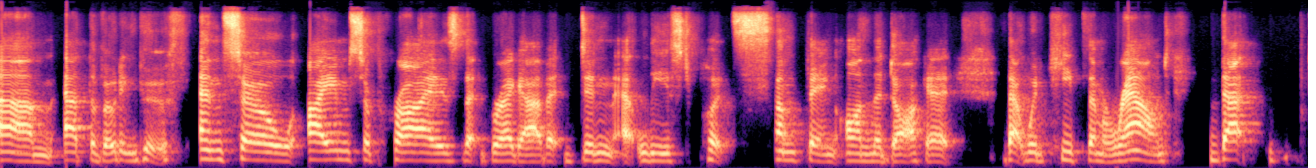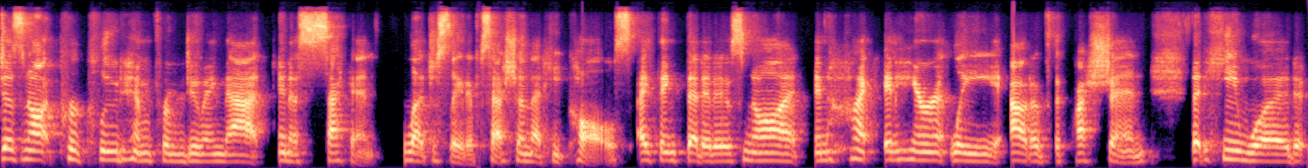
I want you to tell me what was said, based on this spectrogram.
um, at the voting booth. And so, I am surprised that Greg Abbott didn't at least put something on the docket that would keep them around. That does not preclude him from doing that in a second legislative session that he calls. I think that it is not in, inherently out of the question that he would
